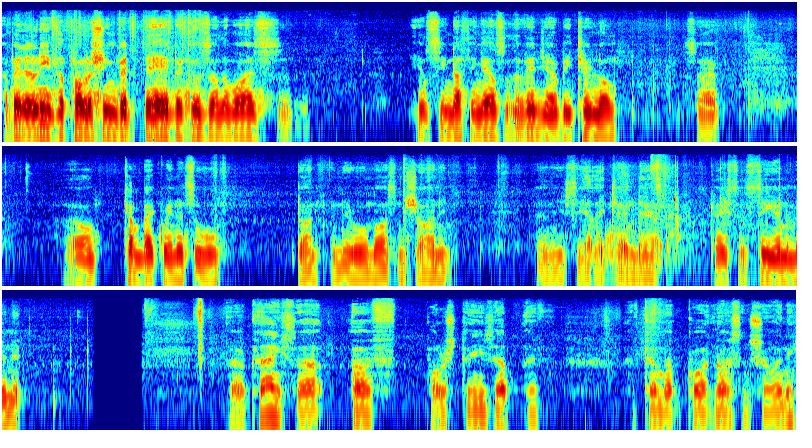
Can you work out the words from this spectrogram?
I better leave the polishing bit there because otherwise you'll see nothing else of the video, it'll be too long. So I'll come back when it's all done, when they're all nice and shining. And you see how they turned out. Okay, so see you in a minute. Okay, so I've polished these up. They've, they've come up quite nice and shiny.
